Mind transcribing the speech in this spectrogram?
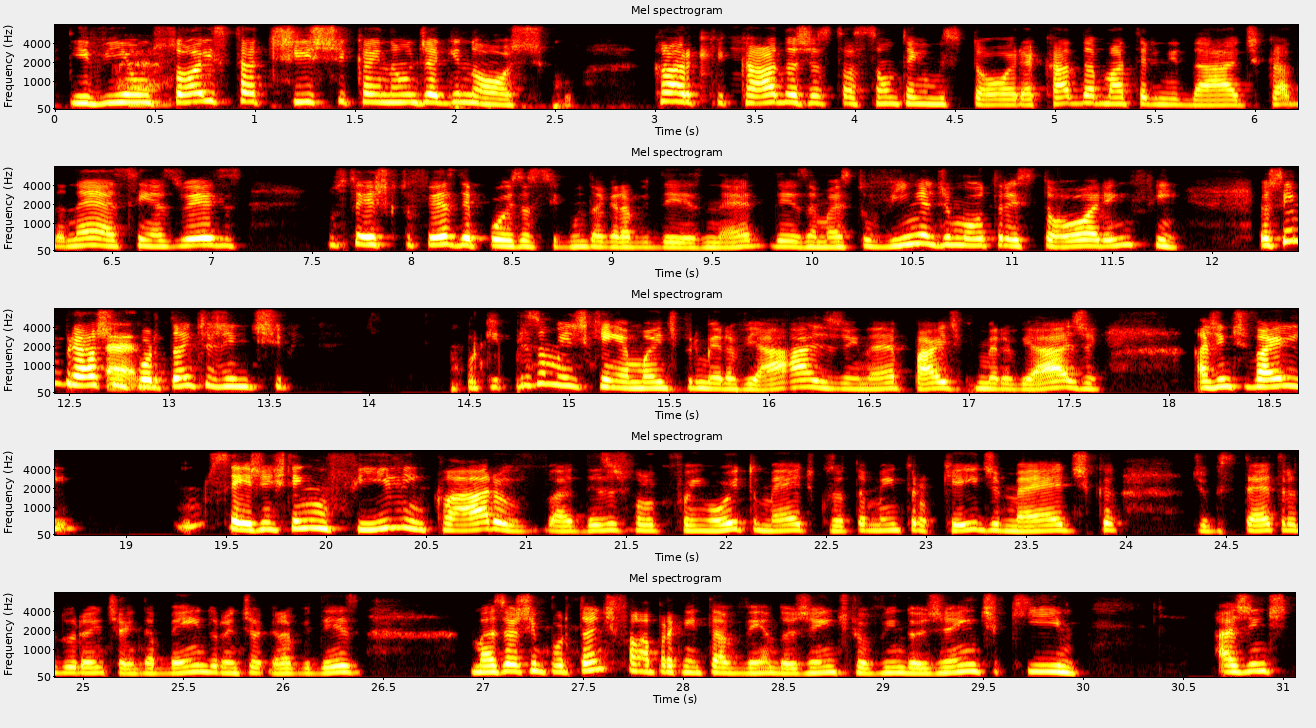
e viam é. só estatística e não diagnóstico. Claro que cada gestação tem uma história, cada maternidade, cada, né, assim, às vezes, não sei, acho que tu fez depois da segunda gravidez, né, Deza, mas tu vinha de uma outra história, enfim. Eu sempre acho é. importante a gente, porque principalmente quem é mãe de primeira viagem, né, pai de primeira viagem, a gente vai não sei, a gente tem um feeling, claro. A Deise falou que foi em oito médicos, eu também troquei de médica, de obstetra durante, ainda bem, durante a gravidez. Mas eu acho importante falar para quem está vendo a gente, ouvindo a gente, que a gente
